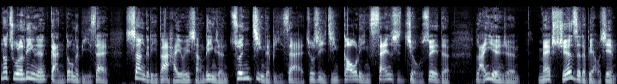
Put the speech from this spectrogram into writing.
那除了令人感动的比赛，上个礼拜还有一场令人尊敬的比赛，就是已经高龄三十九岁的蓝眼人 Max Scherzer 的表现。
